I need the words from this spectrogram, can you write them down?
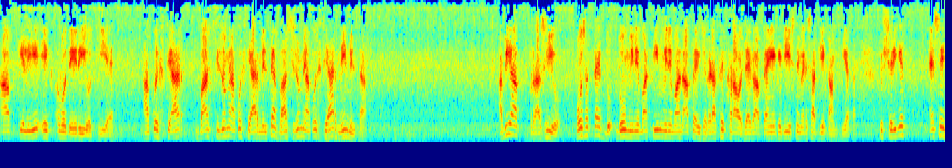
آپ کے لیے ایک وہ دے رہی ہوتی ہے۔ آپ کو اختیار، بعض چیزوں میں آپ کو اختیار ملتا ہے، بعض چیزوں میں آپ کو اختیار نہیں ملتا۔ ابھی آپ راضی ہو۔ ہو سکتا ہے، دو دو مہینے بعد، تین مہینے بعد آپ کا ایک جھگڑا پھر کھڑا ہو جائے گا، آپ کہیں گے کہ جی اس نے میرے ساتھ یہ کام کیا تھا۔ تو شریعت ایسے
